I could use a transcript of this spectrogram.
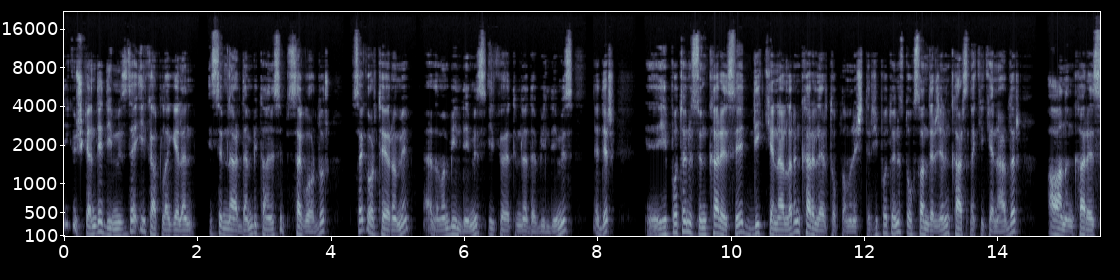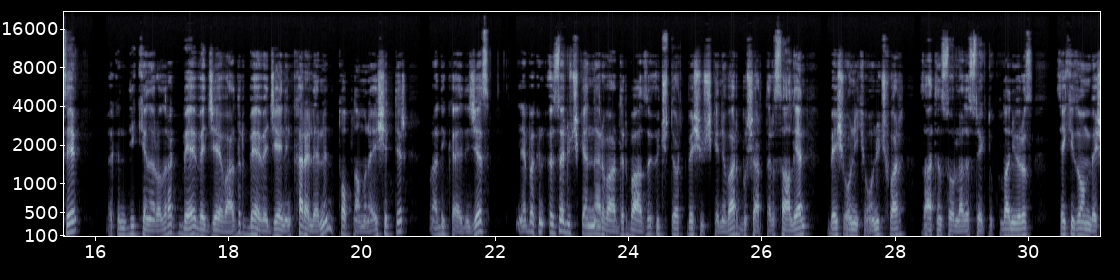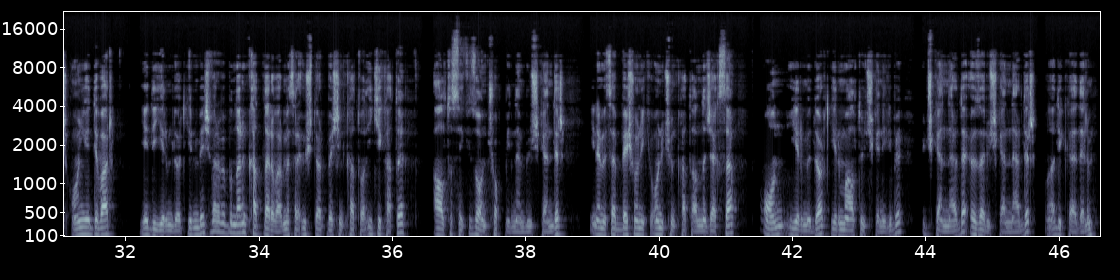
Dik üçgen dediğimizde ilk akla gelen isimlerden bir tanesi Pisagor'dur. Pisagor teoremi her zaman bildiğimiz, ilk öğretimde de bildiğimiz nedir? E, hipotenüsün karesi dik kenarların kareleri toplamına eşittir. Hipotenüs 90 derecenin karşısındaki kenardır. A'nın karesi bakın dik kenar olarak B ve C vardır. B ve C'nin karelerinin toplamına eşittir. Buna dikkat edeceğiz. Yine bakın özel üçgenler vardır. Bazı 3, 4, 5 üçgeni var. Bu şartları sağlayan 5, 12, 13 var. Zaten sorularda sürekli kullanıyoruz. 8, 15, 17 var. 7, 24, 25 var ve bunların katları var. Mesela 3, 4, 5'in katı olan 2 katı 6, 8, 10 çok bilinen bir üçgendir. Yine mesela 5, 12, 13'ün katı alınacaksa 10, 24, 26 üçgeni gibi üçgenler de özel üçgenlerdir. Buna dikkat edelim.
